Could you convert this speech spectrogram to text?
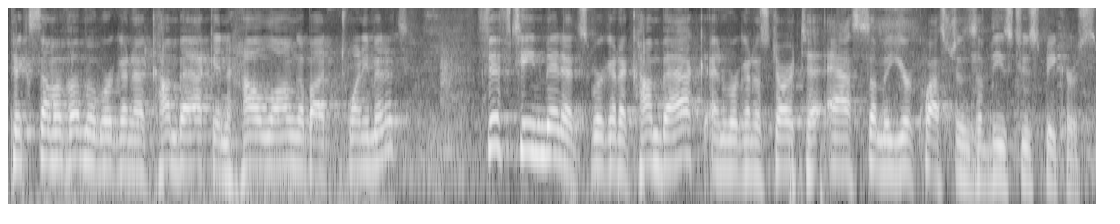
pick some of them, and we're going to come back in how long? About 20 minutes? 15 minutes. We're going to come back, and we're going to start to ask some of your questions of these two speakers.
